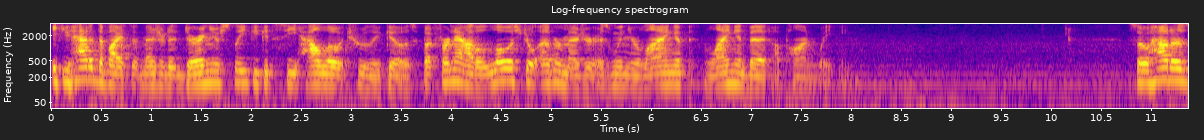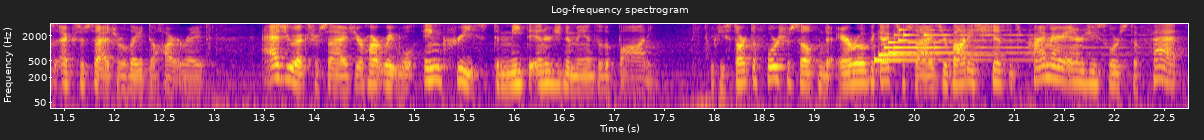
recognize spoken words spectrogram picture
If you had a device that measured it during your sleep, you could see how low it truly goes. But for now, the lowest you'll ever measure is when you're lying, up, lying in bed upon waking. So, how does exercise relate to heart rate? As you exercise, your heart rate will increase to meet the energy demands of the body. If you start to force yourself into aerobic exercise, your body shifts its primary energy source to fat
